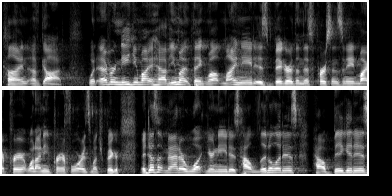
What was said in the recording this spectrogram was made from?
kind of God whatever need you might have, you might think, well, my need is bigger than this person's need. My prayer, what I need prayer for is much bigger. It doesn't matter what your need is, how little it is, how big it is.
